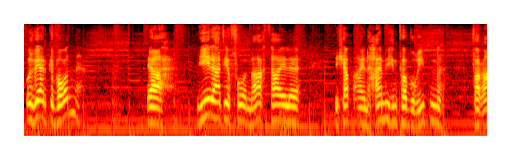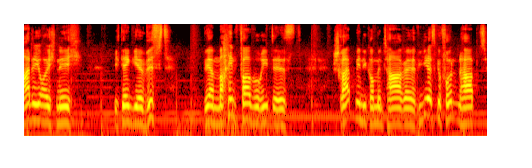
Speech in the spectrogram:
Und wer hat gewonnen? Ja, jeder hat hier Vor- und Nachteile. Ich habe einen heimlichen Favoriten, verrate ich euch nicht. Ich denke, ihr wisst, wer mein Favorit ist. Schreibt mir in die Kommentare, wie ihr es gefunden habt.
